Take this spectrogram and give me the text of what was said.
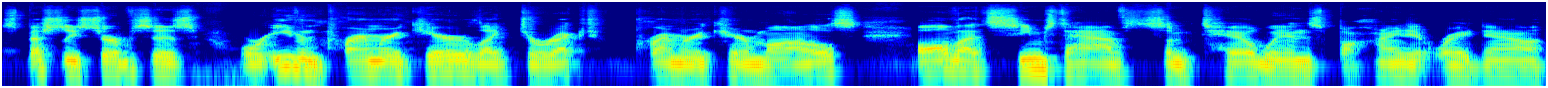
specialty services or even primary care like direct primary care models. All that seems to have some tailwinds behind it right now.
